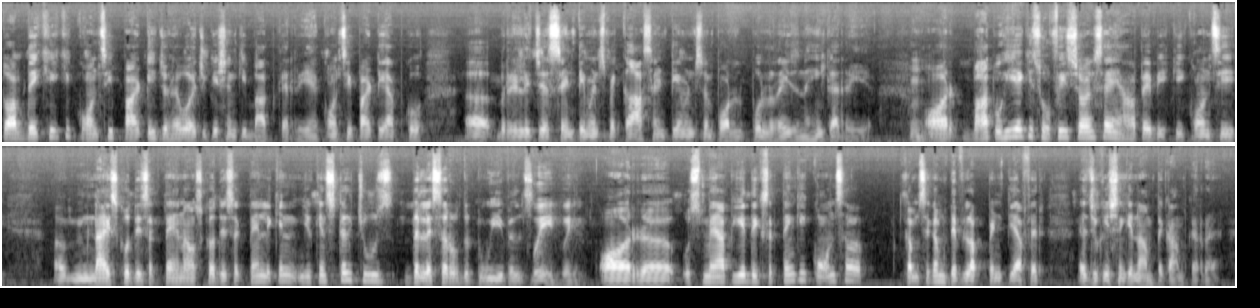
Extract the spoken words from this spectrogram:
तो आप देखिए कि कौन सी पार्टी जो है वो एजुकेशन की बात कर रही है। कौन सी पार्टी आपको रिलीजियस सेंटिमेंट्स में कास्ट सेंटिमेंट्स में पोलराइज नहीं कर रही है। और बात वही है कि सोफीज चॉइस है यहाँ पे भी कि कौन सी ना इसको दे सकते हैं ना उसको दे सकते हैं लेकिन you can still choose the lesser of the two evils वही वही। और उसमें आप ये देख सकते हैं कि कौन सा कम से कम डेवलपमेंट या फिर एजुकेशन के नाम पे काम कर रहा है।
